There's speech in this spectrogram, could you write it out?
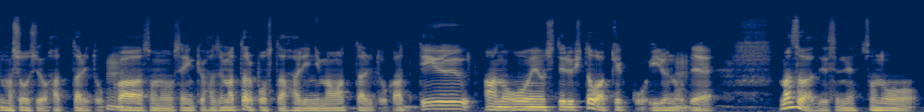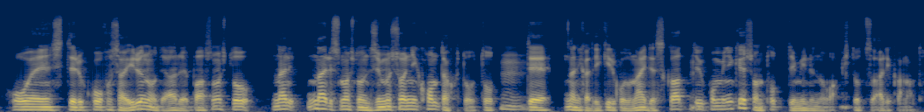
まあ、証紙を貼ったりとか、その選挙始まったらポスター貼りに回ったりとかっていう、あの、応援をしてる人は結構いるので、まずはですね、その、応援してる候補者いるのであれば、その人、なり、なりその人の事務所にコンタクトを取って、何かできることないですか？っていうコミュニケーションを取ってみるのは一つありかなと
